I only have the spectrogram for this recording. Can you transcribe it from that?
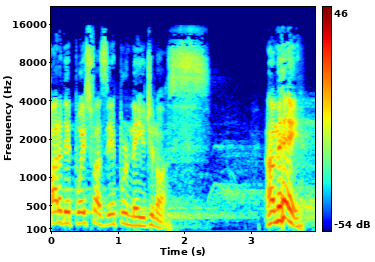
para depois fazer por meio de nós. Amém?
